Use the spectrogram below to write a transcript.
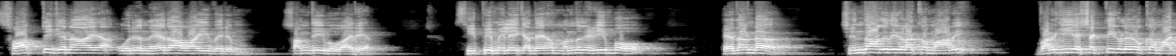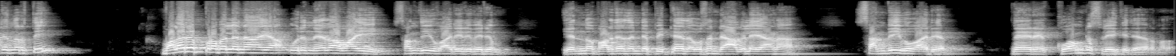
സ്വാത്വികനായ ഒരു നേതാവായി വരും സന്ദീപ് വാര്യർ. സി പി എമ്മിലേക്ക് അദ്ദേഹം വന്നു കഴിയുമ്പോൾ ഏതാണ്ട് ചിന്താഗതികളൊക്കെ മാറി വർഗീയ ശക്തികളെയൊക്കെ മാറ്റി നിർത്തി വളരെ പ്രബലനായ ഒരു നേതാവായി സന്ദീപ് വാര്യർ വരും എന്ന് പറഞ്ഞതിന്റെ പിറ്റേ ദിവസം രാവിലെയാണ് സന്ദീപ് വാര്യർ നേരെ കോൺഗ്രസിലേക്ക് ചേർന്നത്.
